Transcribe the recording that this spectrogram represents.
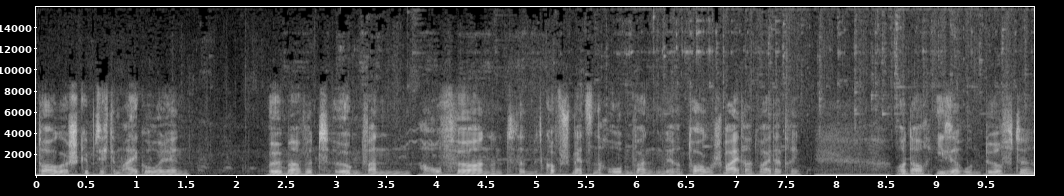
Dorgosch gibt sich dem Alkohol hin. Ömer wird irgendwann aufhören und dann mit Kopfschmerzen nach oben wanken, während Torgosch weiter und weiter trinkt. Und auch Isarun dürfte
